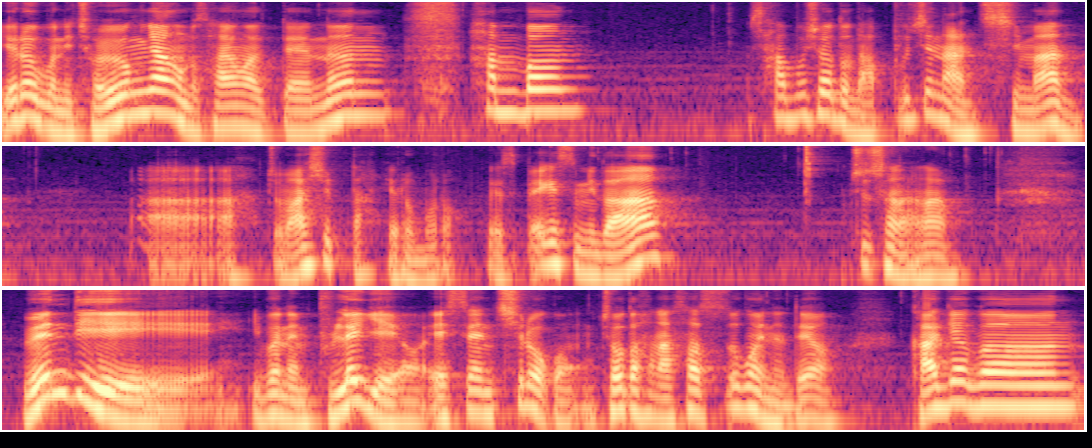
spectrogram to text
여러분이 저용량으로 사용할 때는 한 번 사보셔도 나쁘진 않지만 아, 좀 아쉽다 여러모로. 그래서 빼겠습니다. 추천 안함 웬디 이번엔 블랙이에요. SN750 저도 하나 사서 쓰고 있는데요. 가격은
